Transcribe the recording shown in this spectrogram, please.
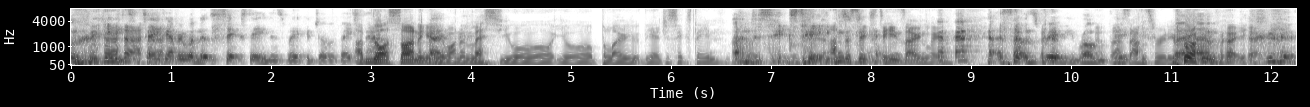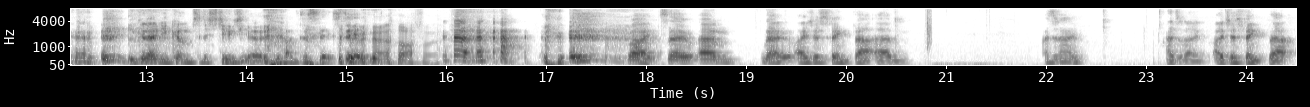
You need to take everyone that's 16 as making drum and bass. I'm now. not signing No. anyone unless you're you're below the age of 16. Under 16s. Under 16s only. that sounds really wrong. That sounds really But, wrong, um, but yeah. you can only come to the studio if you're under 16. right. So, um, no, I just think that, um, I don't know. I don't know. I just think that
